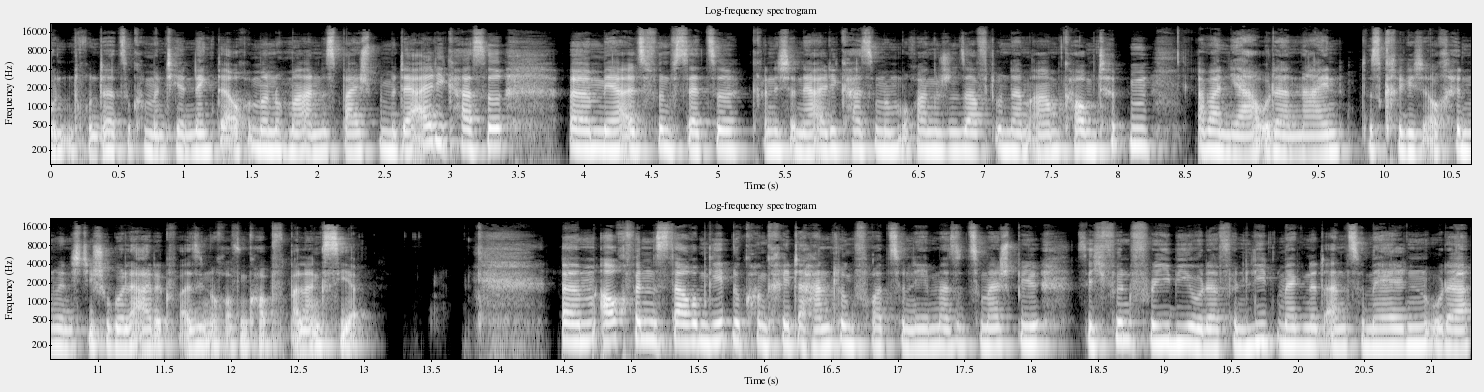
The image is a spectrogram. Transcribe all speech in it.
unten drunter zu kommentieren. Denkt er auch immer noch mal an das Beispiel mit der Aldi-Kasse. Äh, mehr als fünf Sätze kann ich an der Aldi-Kasse mit dem Orangensaft unterm Arm kaum tippen. Aber ein Ja oder ein Nein, das kriege ich auch hin, wenn ich die Schokolade quasi noch auf dem Kopf balanciere ähm, auch wenn es darum geht, eine konkrete Handlung vorzunehmen. Also zum Beispiel sich für ein Freebie oder für ein Lead Magnet anzumelden oder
